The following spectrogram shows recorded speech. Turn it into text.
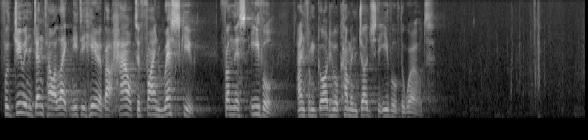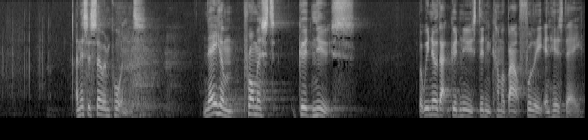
For Jew and Gentile alike need to hear about how to find rescue from this evil and from God who will come and judge the evil of the world. And this is so important. Nahum promised good news. But we know that good news didn't come about fully in his day.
